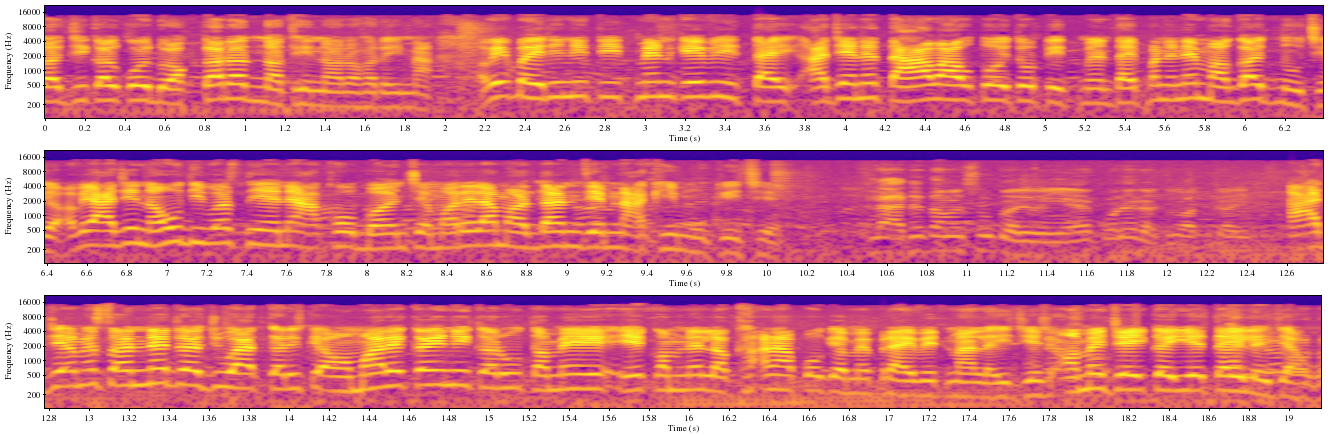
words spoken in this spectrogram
સર્જિકલ કોઈ ડૉક્ટર જ નથી નરહરીમાં હવે બૈરીની ટ્રીટમેન્ટ કેવી રીતે થાય? આજે એને તાવ આવતો હોય તો ટ્રીટમેન્ટ થાય પણ એને મગજનું છે. હવે આજે નવ દિવસની એને આંખો બંધ છે મરેલા મરદાન જેમ નાખી મૂકી છે. આજે કરી? અમે સરને જ રજૂઆત કરીશ કે અમારે કંઈ નહીં કરવું તમે એક અમને લખાણ આપો કે અમે પ્રાઇવેટમાં લઈ જઈએ છીએ. અમે જઈ કહીએ તઈ લઈ જાઓ.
